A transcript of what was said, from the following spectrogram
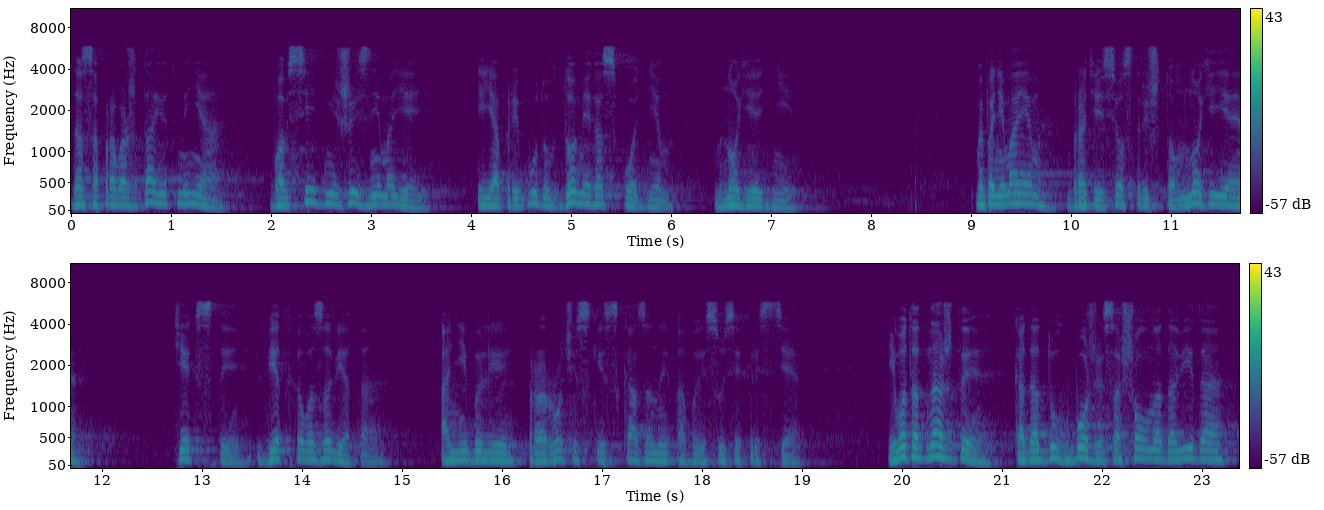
да сопровождают меня во все дни жизни моей, и я пребуду в Доме Господнем многие дни. Мы понимаем, братья и сестры, что многие тексты Ветхого Завета, они были пророчески сказаны об Иисусе Христе – и вот однажды, когда Дух Божий сошел на Давида,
